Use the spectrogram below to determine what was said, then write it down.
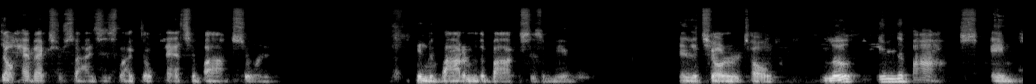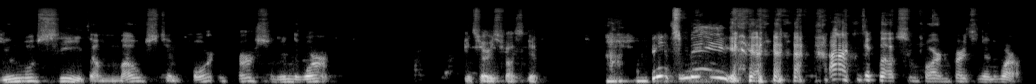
they'll have exercises like they'll pass a box or in the bottom of the box is a mirror. And the children are told, look in the box and you will see the most important person in the world. And so you're supposed to get, it's me. I'm the most important person in the world.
